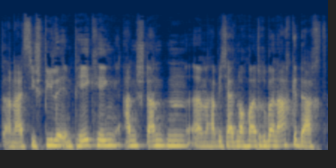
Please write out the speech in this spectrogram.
dann als die Spiele in Peking anstanden, ähm, habe ich halt nochmal drüber nachgedacht,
